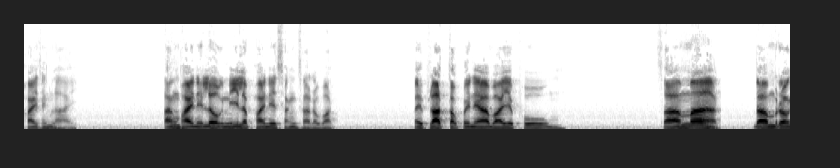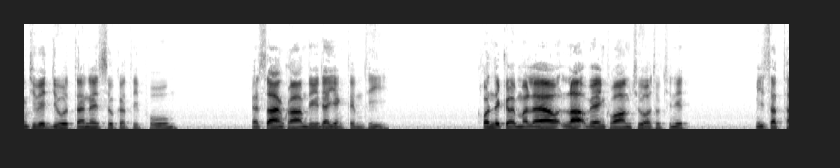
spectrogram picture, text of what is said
ภัยทั้งหลาย ทั้งภัยในโลกนี้และภายในสังสารวัฏไม่พลัดตกไปในอบายภูมิ สามารถดำรงชีวิตอยู่แต่ในสุคติภูมิ และสร้างความดีได้อย่างเต็มที่ คนที่เกิดมาแล้วละเว้นความชั่วทุกชนิด มีศรัทธ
